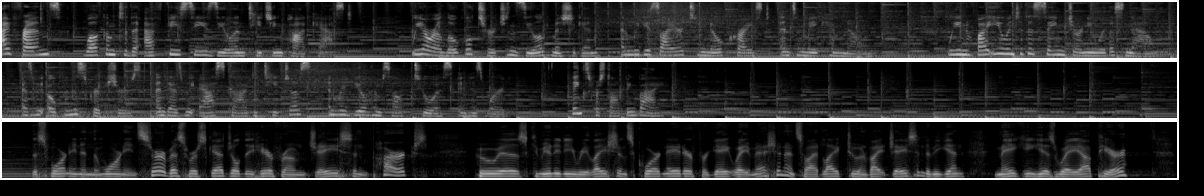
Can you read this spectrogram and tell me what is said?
Hi, friends. Welcome to the FBC Zeeland Teaching Podcast. We are a local church in Zeeland, Michigan, and we desire to know Christ and to make him known. We invite you into the same journey with us now as we open the scriptures and as we ask God to teach us and reveal himself to us in his word. Thanks for stopping by. This morning in the morning service, we're scheduled to hear from Jason Parks who is Community Relations Coordinator for Gateway Mission. And so I'd like to invite Jason to begin making his way up here.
